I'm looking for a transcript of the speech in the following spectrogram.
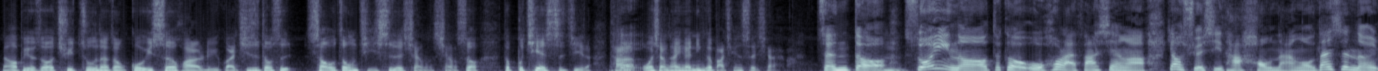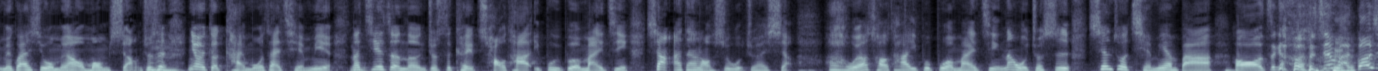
然后比如说去住那种过于奢华的旅馆，其实都是稍纵即逝的享享受，都不切实际的。他我想他应该宁可把钱省下来吧。真的，嗯、所以呢，这个我后来发现啊，要学习它好难哦。但是呢，没关系，我们要有梦想，就是你有一个楷模在前面，嗯、那接着呢，你就是可以朝它一步一步的迈进。像阿丹老师，我就在想啊，我要朝它一步步的迈进，那我就是先做前面吧。嗯、哦，这个 先把光鲜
